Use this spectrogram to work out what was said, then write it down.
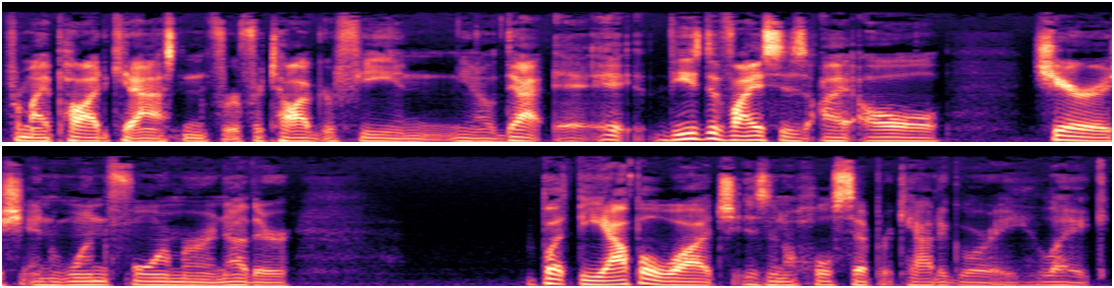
for my podcast and for photography, and you know that it, these devices I all cherish in one form or another. But the Apple Watch is in a whole separate category. Like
